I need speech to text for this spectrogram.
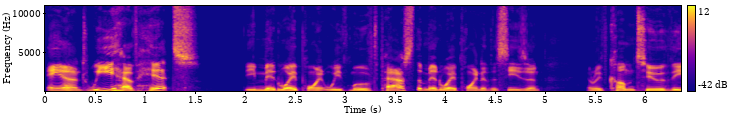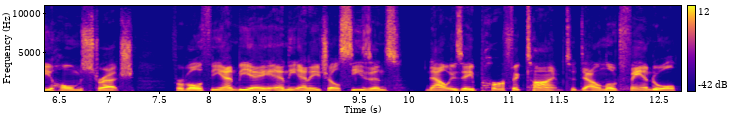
And we have hit the midway point. We've moved past the midway point of the season, and we've come to the home stretch for both the NBA and the NHL seasons. Now is a perfect time to download FanDuel,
